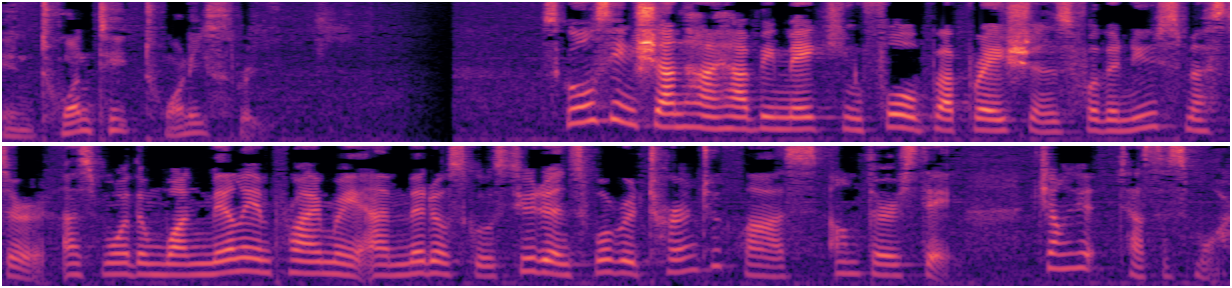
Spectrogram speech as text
in 2023. Schools in Shanghai have been making full preparations for the new semester as more than 1 million primary and middle school students will return to class on Thursday. Zhang Yue tells us more.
